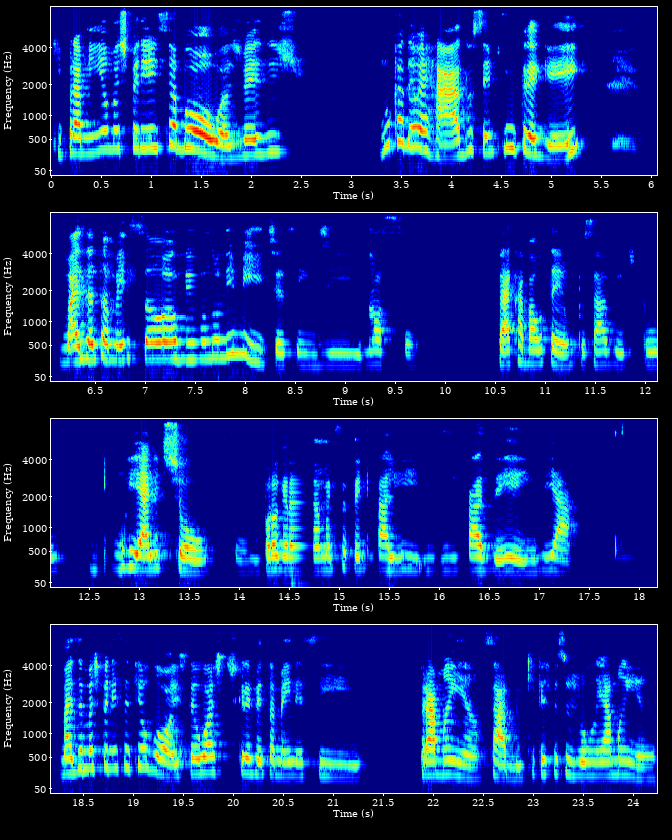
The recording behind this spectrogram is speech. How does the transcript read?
Que para mim é uma experiência boa. Às vezes nunca deu errado, sempre entreguei. Mas eu também sou, eu vivo no limite, assim, de, nossa, vai acabar o tempo, sabe? Tipo, um reality show, assim, um programa que você tem que estar ali e fazer, enviar. Mas é uma experiência que eu gosto. Eu gosto de escrever também nesse para amanhã, sabe? O que, que as pessoas vão ler amanhã? O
